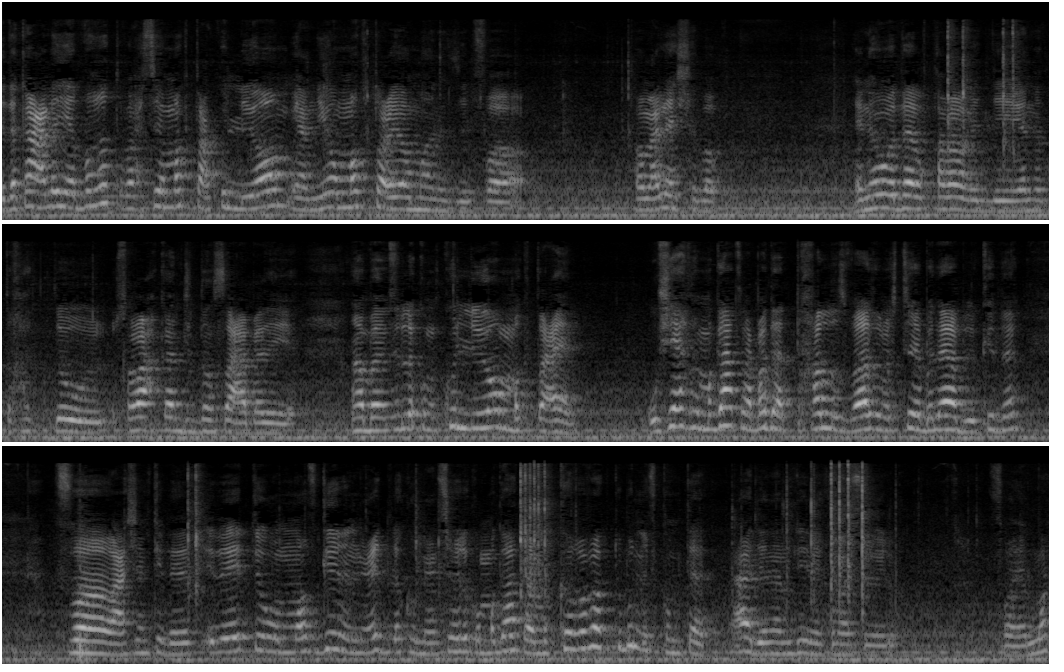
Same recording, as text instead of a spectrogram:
إذا كان علي ضغط راح يصير مقطع كل يوم. يعني يوم مقطع يوم ما نزل. ف فمعليش شباب. يعني هو ذا القرار اللي أنا اتخذته. وصراحة كان جدا صعب علي. أنا بنزل لكم كل يوم مقطعين. وشايف المقاطع بدأت تخلص فلازم أشتري بلابل وكذا. فعشان كذا إذا أنتم موافقين نعيد لكم يعني نسوي لكم مقاطع مكررة اكتبوا لنا في الكومنتات. عادي أنا مديني كمان أسوي لكم. فيلا.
